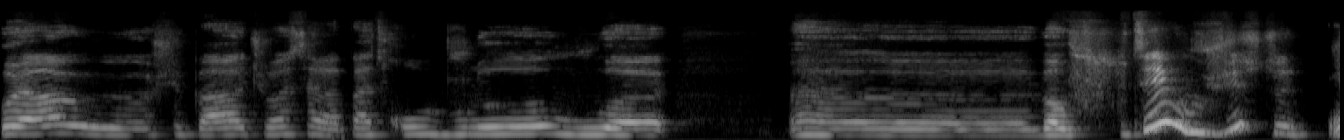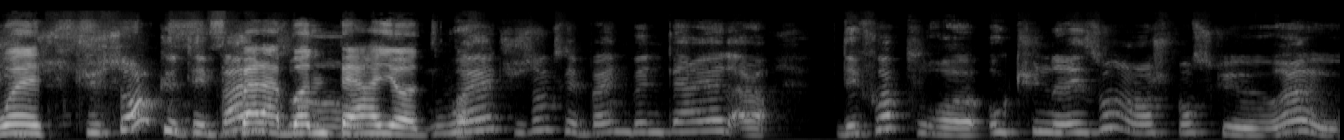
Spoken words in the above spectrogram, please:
voilà, euh, je sais pas, tu vois, ça va pas trop au boulot, ou. bah, tu sais, ou juste. Ouais, tu, sens que t'es pas. pas la bonne période. Ouais, tu sens que c'est pas une bonne période. Alors, des fois, pour aucune raison, hein, je pense que. Ouais,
